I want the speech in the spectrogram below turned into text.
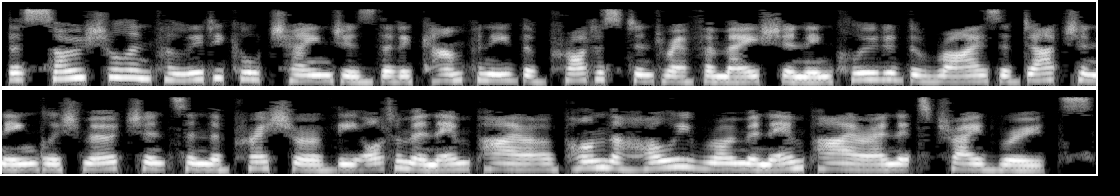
The social and political changes that accompanied the Protestant Reformation included the rise of Dutch and English merchants and the pressure of the Ottoman Empire upon the Holy Roman Empire and its trade routes.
